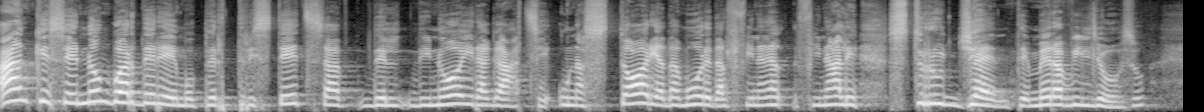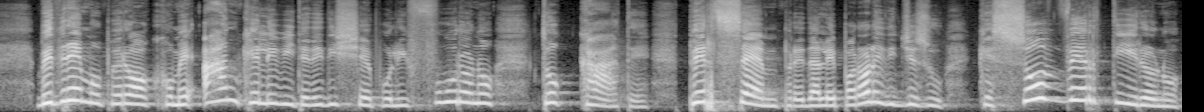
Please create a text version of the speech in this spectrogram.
anche se non guarderemo per tristezza del, di noi ragazze una storia d'amore dal finale, finale struggente, meraviglioso, vedremo però come anche le vite dei discepoli furono toccate per sempre dalle parole di Gesù che sovvertirono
